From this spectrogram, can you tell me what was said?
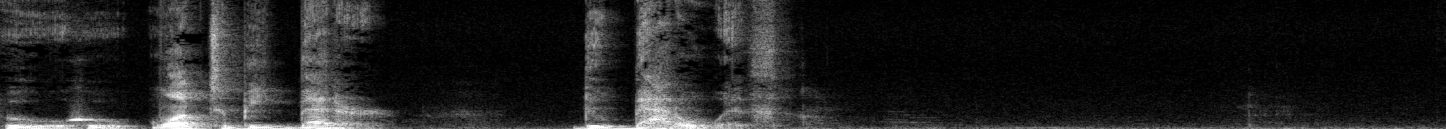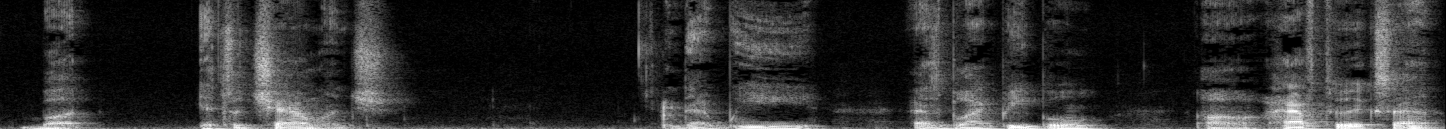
who, who want to be better do battle with. But it's a challenge that we as Black people uh, have to accept.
